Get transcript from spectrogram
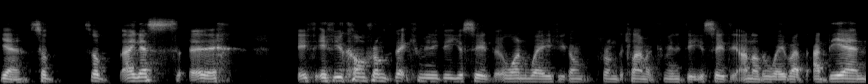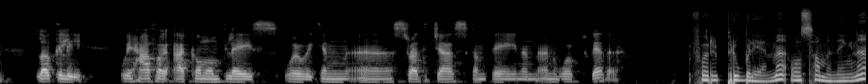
yeah, so so I guess uh, if, if you come from the tech community, you see it one way. If you come from the climate community, you see it another way. But at the end, luckily, we have a, a common place where we can uh, strategize, campaign, and, and work together. For problemet og sammenhengene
